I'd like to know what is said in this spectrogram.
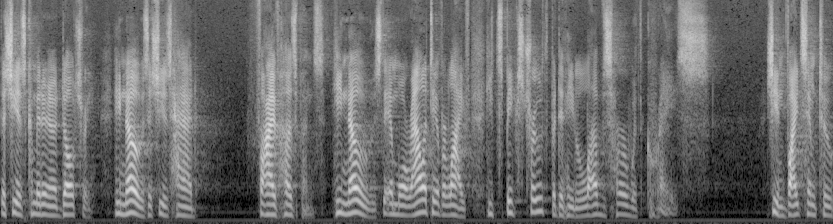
that she has committed an adultery, he knows that she has had five husbands. He knows the immorality of her life. He speaks truth, but then he loves her with grace. She invites him to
